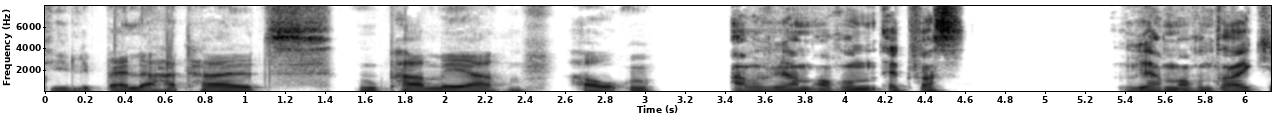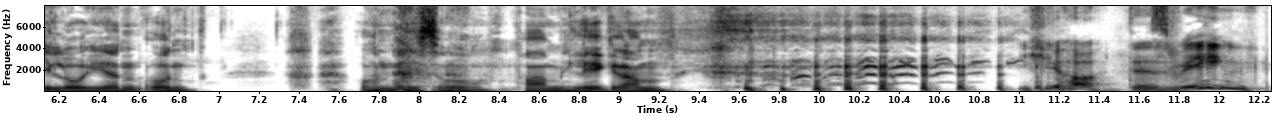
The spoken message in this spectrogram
Die Libelle hat halt ein paar mehr Augen. Aber wir haben auch ein etwas, wir haben auch ein 3 Kilo Hirn und, und nicht so ein paar Milligramm. Ja, deswegen.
